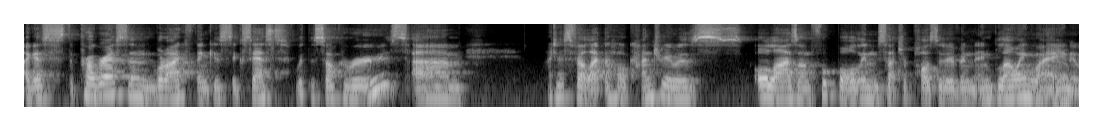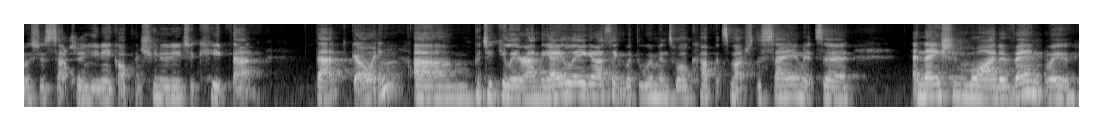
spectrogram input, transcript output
I guess, the progress and what I think is success with the Socceroos, um, I just felt like the whole country was all eyes on football in such a positive and, and glowing way. And it was just such a unique opportunity to keep that that going, um, particularly around the A League. And I think with the Women's World Cup, it's much the same. It's a a nationwide event. We're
